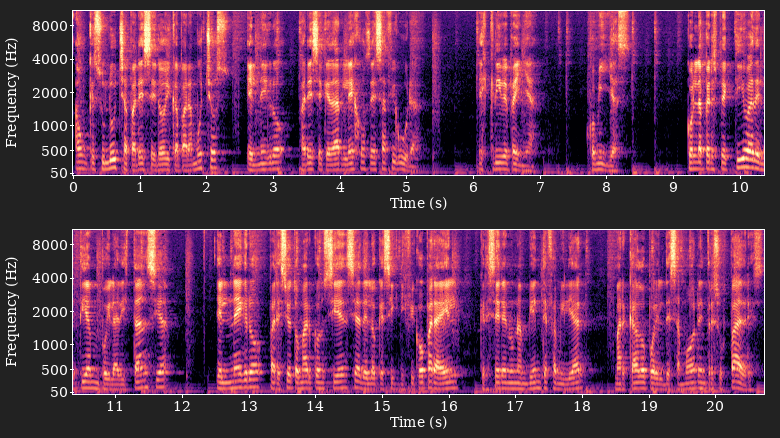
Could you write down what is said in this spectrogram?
Aunque su lucha parece heroica para muchos, el negro parece quedar lejos de esa figura. Escribe Peña, comillas, con la perspectiva del tiempo y la distancia, el negro pareció tomar conciencia de lo que significó para él crecer en un ambiente familiar marcado por el desamor entre sus padres,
